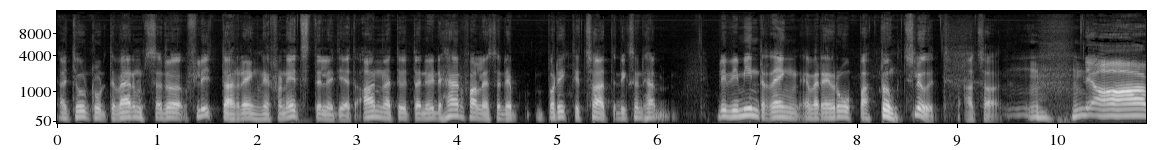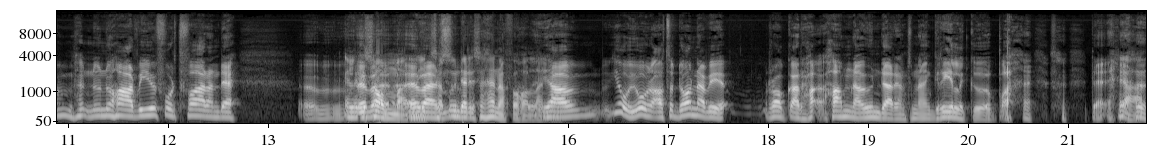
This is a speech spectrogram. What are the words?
att jordklotet värms och då flyttar regnet från ett ställe till ett annat, utan i det här fallet så är det på riktigt så att liksom det här blivit mindre regn över Europa, punkt slut. Alltså. Mm, ja, nu, nu har vi ju fortfarande Uh, Eller i sommar, över, liksom, under sådana förhållanden? Ja, jo, jo, alltså då när vi råkar hamna under en sån här grillkupa, det, ja.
